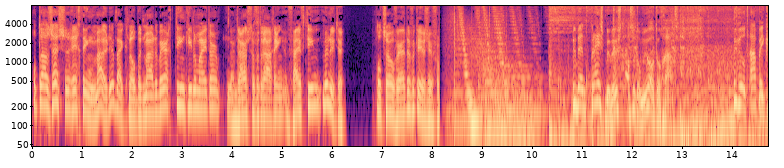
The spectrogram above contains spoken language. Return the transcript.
Op de A6 richting Muiden bij knooppunt Muidenberg 10 kilometer. En daar is de vertraging 15 minuten. Tot zover de verkeersinformatie. U bent prijsbewust als het om uw auto gaat. U wilt APK,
